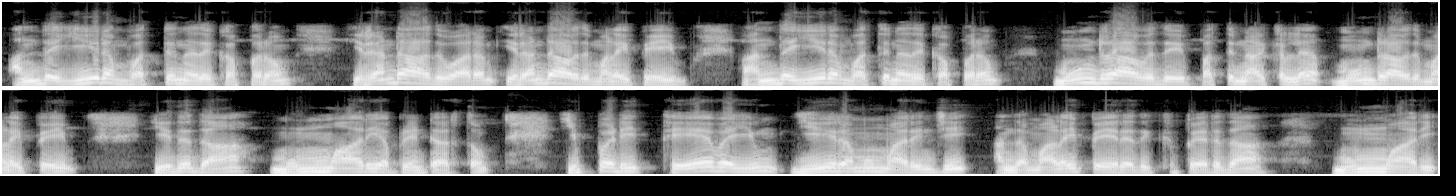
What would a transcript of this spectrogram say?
அந்த ஈரம் வத்துனதுக்கு அப்புறம் இரண்டாவது வாரம் இரண்டாவது மழை பெய்யும். அந்த ஈரம் வத்துனதுக்கு அப்புறம் மூன்றாவது பத்து நாட்கள்ல மூன்றாவது மழை பெய்யும். இதுதான் மும்மாரி அப்படின்ட்டு அர்த்தம். இப்படி தேவையும் ஈரமும் அறிஞ்சு அந்த மழை பெய்யறதுக்கு பேர் தான் மும்மாரி.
